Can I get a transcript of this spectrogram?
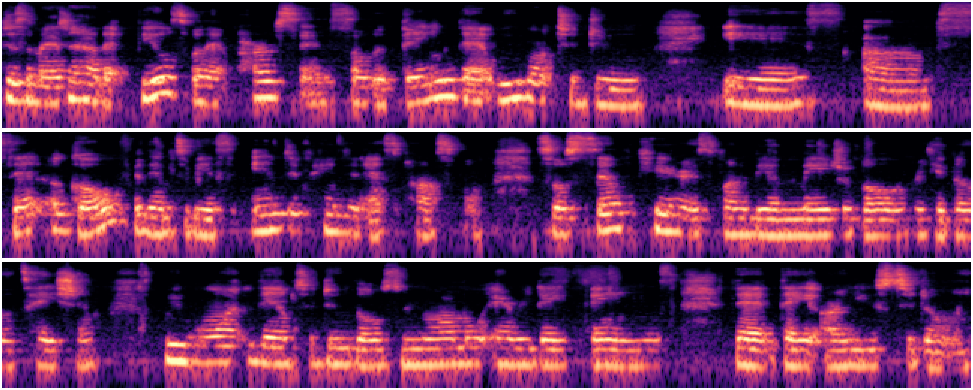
just imagine how that feels for that person. So the thing that we want to do is um, set a goal for them to be as independent as possible. So self-care is going to be a major goal of rehabilitation. We want them to do those normal everyday things that they are used to doing.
